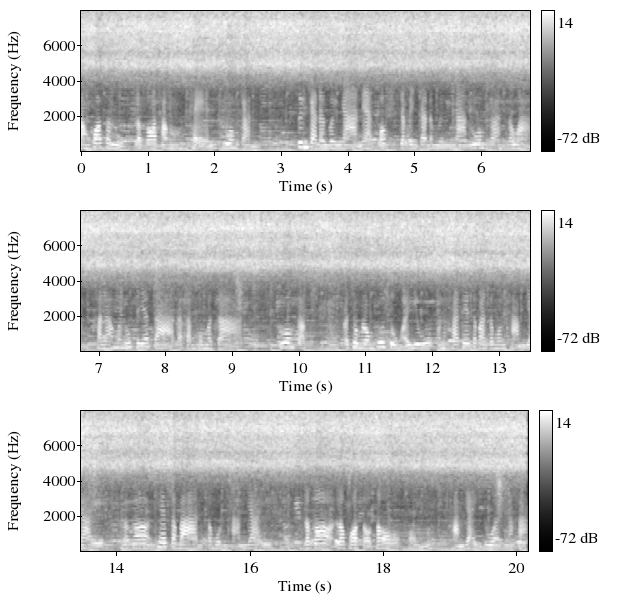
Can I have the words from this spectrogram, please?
ทำข้อสรุปแล้วก็ทำแผนร่วมกัน ซึ่งการดำเนินงานเนี่ยก็จะเป็นการดำเนินงานร่วมกัน ระหว่างคณะมนุษยศาสตร์ และสังคมศาสตร์ ร่วมกับชมรมผู้สูงอายุนะคะเทศบาลตำบลขามใหญ่ แล้วก็เทศบาลตำบลขามใหญ่ แล้วก็รพสตของขามใหญ่ด้วยนะคะ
